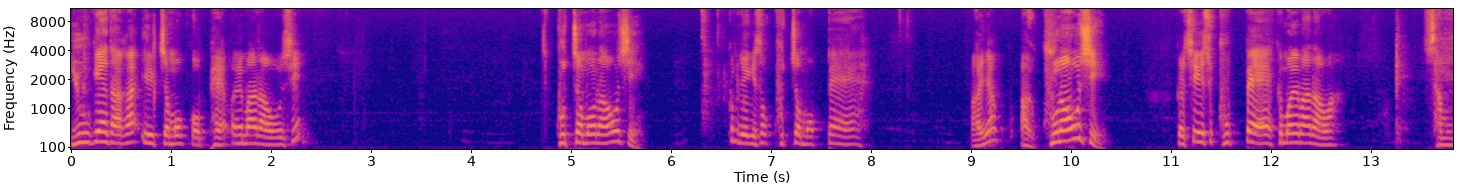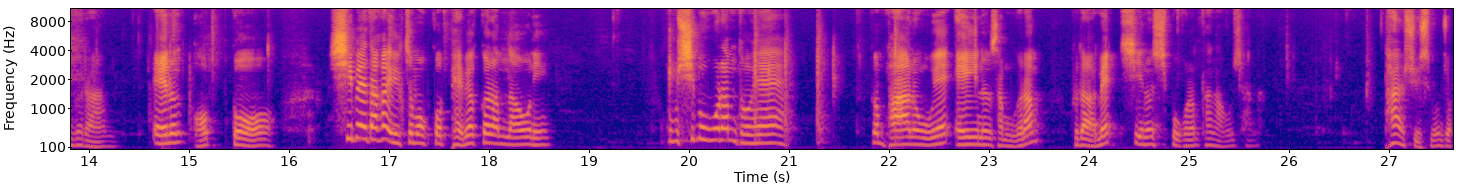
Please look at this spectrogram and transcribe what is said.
6에다가 1.5 곱해 얼마 나오지? 9.5 나오지? 그럼 여기서 9.5 빼. 아니야? 아, 9 나오지? 그렇지? 여기서 9 빼. 그럼 얼마 나와? 3g. 애는 없고 10에다가 1.5 곱해 몇 g 나오니? 그럼 15g 더해. 그럼 반응 후에 A는 3g, 그 다음에 C는 15g 다 나오잖아. 다 할 수 있으면 좋아.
